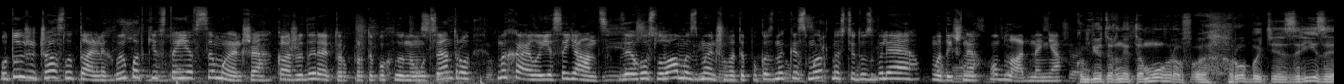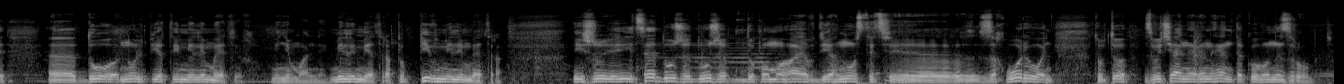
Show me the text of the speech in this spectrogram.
У той же час летальних випадків стає все менше, каже директор протипухлинному центру Михайло Єсаянц. За його словами, зменшувати показники смертності дозволяє медичне обладнання. Комп'ютерний томограф е, робить зрізи е, до 0,5 мм мінімальний, міліметра, пів- міліметра. І, і це дуже дуже допомагає в діагностиці е, захворювань. Тобто звичайний рентген такого не зробить.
